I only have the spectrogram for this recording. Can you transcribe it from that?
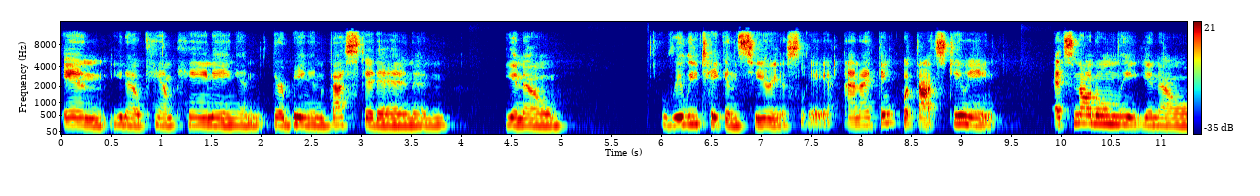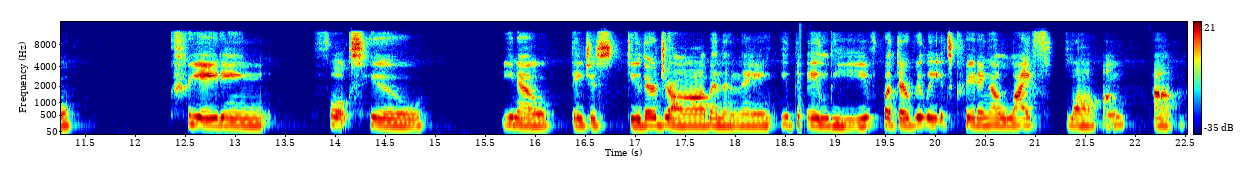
in, you know, campaigning and they're being invested in and, you know, really taken seriously. And I think what that's doing, it's not only, you know, creating folks who, you know, they just do their job and then they they leave, but they're really it's creating a lifelong um,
